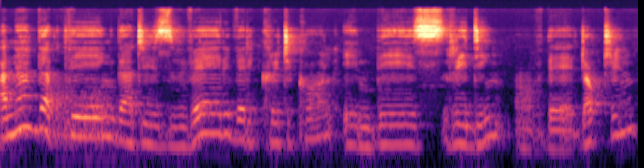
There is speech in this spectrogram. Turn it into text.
Another thing that is very, very critical in this reading of the doctrine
